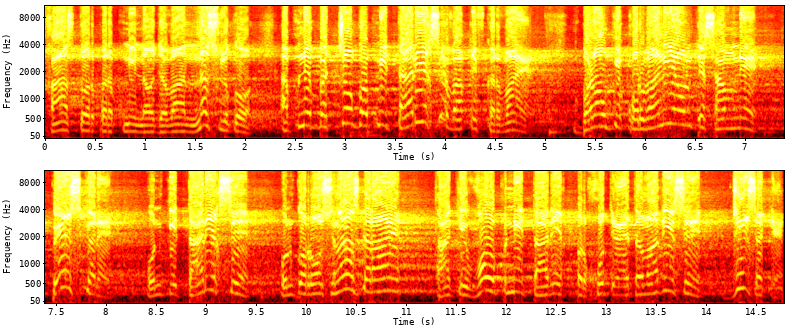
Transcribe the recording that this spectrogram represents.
خاص طور پر اپنی نوجوان نسل کو، اپنے بچوں کو اپنی تاریخ سے واقف کروائیں۔ بڑوں کی قربانیاں ان کے سامنے پیش کریں۔ ان کی تاریخ سے ان کو روشناس کرائیں تاکہ وہ اپنی تاریخ پر خود اعتمادی سے جی سکیں۔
